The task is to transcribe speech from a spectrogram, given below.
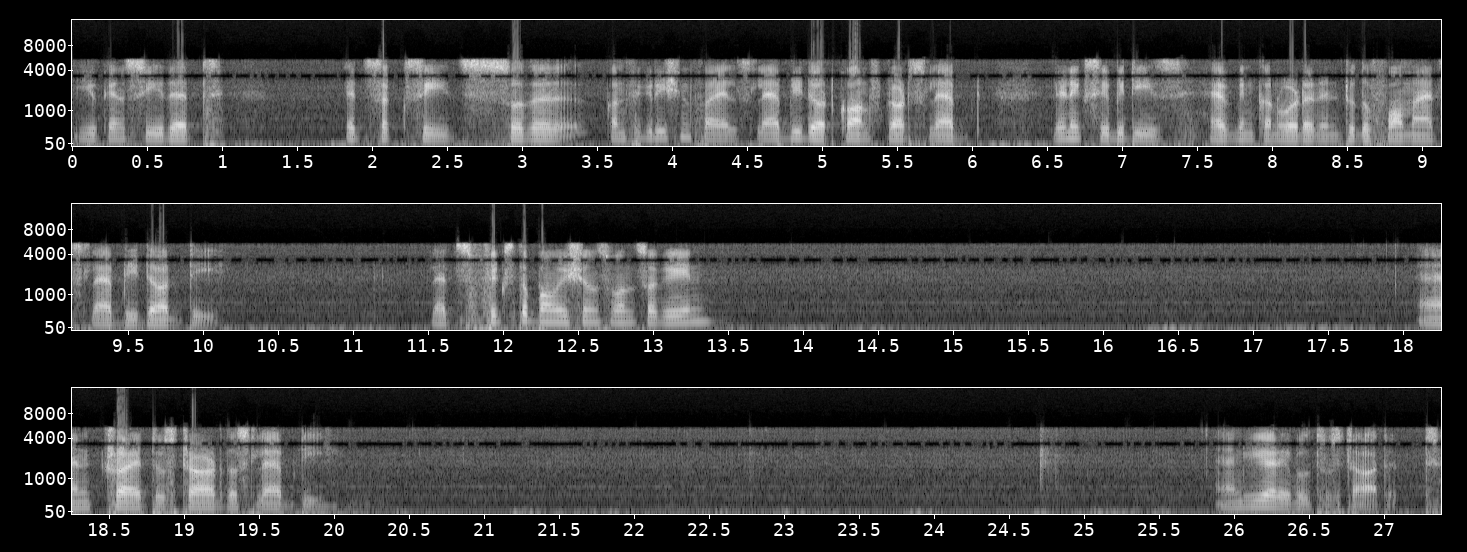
you can see that it succeeds. So the configuration file slapd.conf.slab linux cbts have been converted into the format slapd.d let's fix the permissions once again. And try to start the slapd and we are able to start it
